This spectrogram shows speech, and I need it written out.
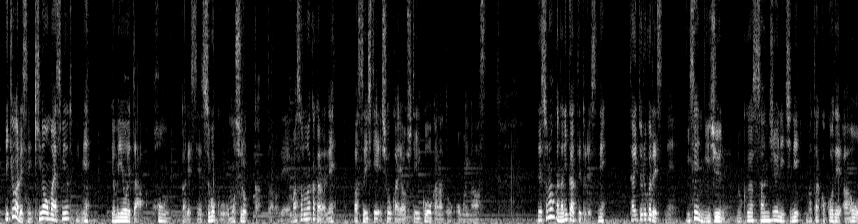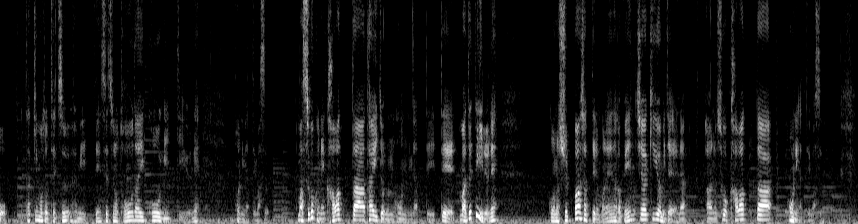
で今日はですね、昨日、まあ、休みの時にね、読み終えた本がですね、すごく面白かったので、まあ、その中からね、抜粋して紹介をしていこうかなと思います。で、その本が何かっていうとですね、タイトルがですね、2020年6月30日にまたここで会おう、滝本哲文伝説の東大講義っていうね、本になっています。まあすごくね、変わったタイトルの本になっていて、まあ出ているね、この出版社っていうのもね、なんかベンチャー企業みたいな、あの、すごく変わった本になっています。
